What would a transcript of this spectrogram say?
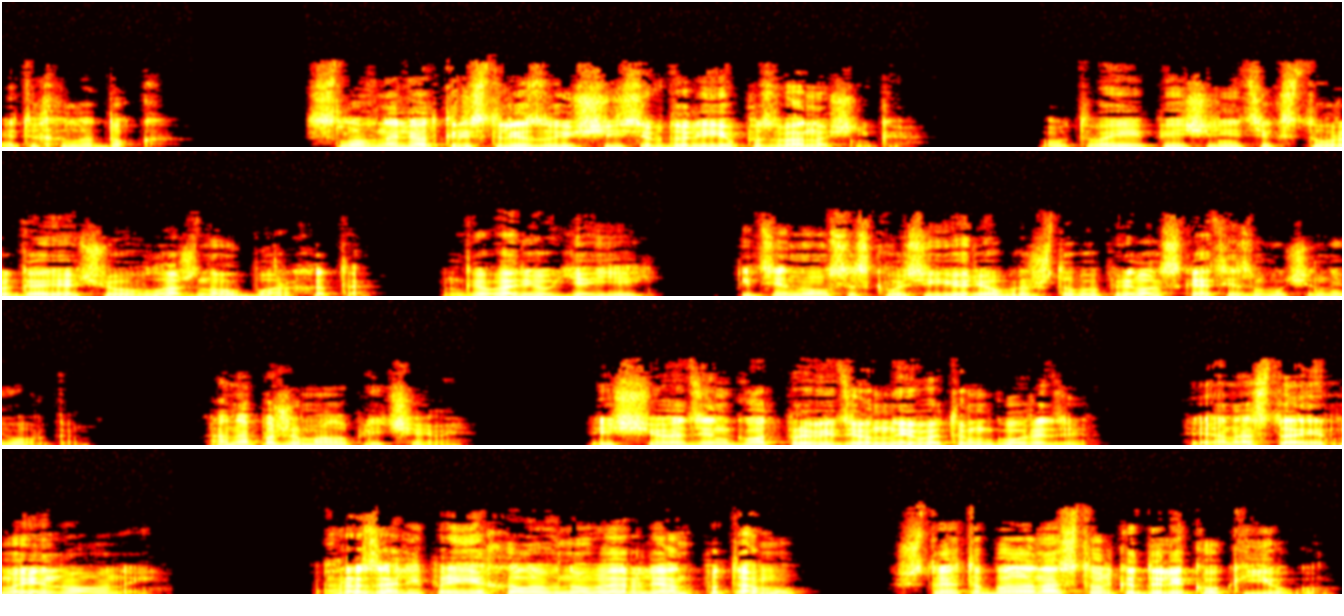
это холодок, словно лед, кристаллизующийся вдоль ее позвоночника. У твоей печени текстура горячего влажного бархата, говорил я ей и тянулся сквозь ее ребра, чтобы приласкать измученный орган. Она пожимала плечами. Еще один год, проведенный в этом городе, и она станет маринованной. Розали приехала в Новый Орлеан потому, что это было настолько далеко к югу,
